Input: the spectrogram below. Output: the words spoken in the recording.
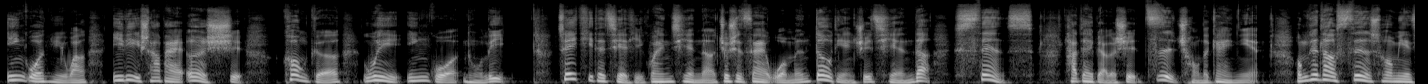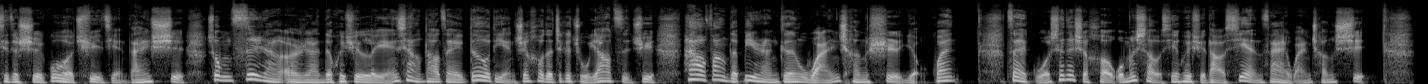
英国女王伊丽莎白二世，空格为英国努力。这一题的解题关键呢，就是在我们逗点之前的 since，它代表的是自从的概念。我们看到 since 后面接的是过去简单式，所以我们自然而然的会去联想到在逗点之后的这个主要子句，它要放的必然跟完成式有关。在国生的时候，我们首先会学到现在完成式，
